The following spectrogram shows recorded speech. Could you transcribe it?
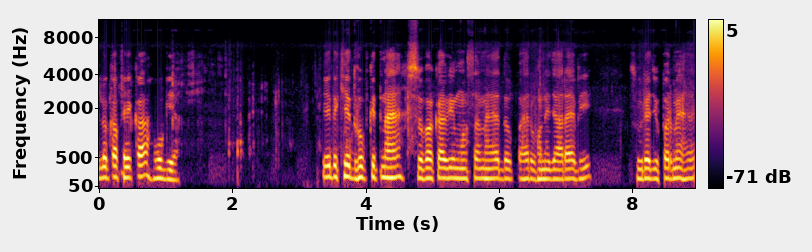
ये लोग का फेंका हो गया। ये देखिए धूप कितना है। सुबह का भी मौसम है, दोपहर होने जा रहा है अभी। सूरज ऊपर में है।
